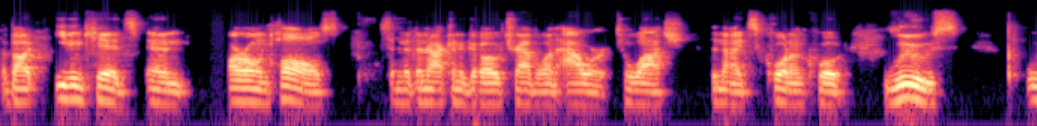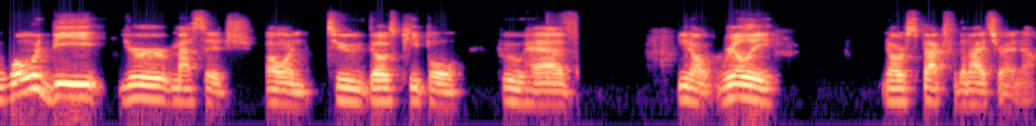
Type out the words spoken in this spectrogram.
about even kids in our own halls saying that they're not going to go travel an hour to watch the Knights quote unquote lose. What would be your message, Owen, to those people who have, you know, really no respect for the Knights right now?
